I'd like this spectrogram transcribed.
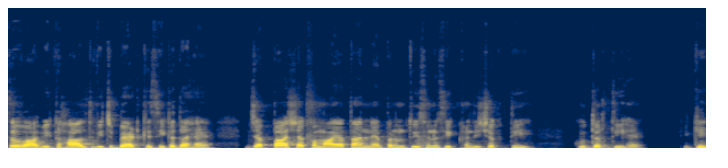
ਸੁਭਾਵਿਕ ਹਾਲਤ ਵਿੱਚ ਬੈਠ ਕੇ ਸਿੱਖਦਾ ਹੈ, ਜਦ ਭਾਸ਼ਾ ਕਮਾਇਆ ਧਨ ਹੈ ਪਰੰਤੂ ਇਸ ਨੂੰ ਸਿੱਖਣ ਦੀ ਸ਼ਕਤੀ ਕੁਦਰਤੀ ਹੈ। ਠੀਕ ਹੈ?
